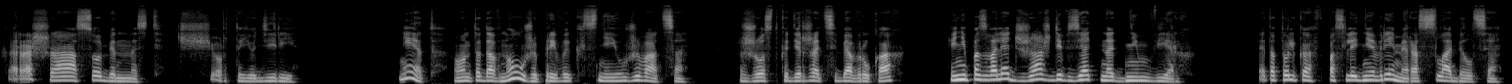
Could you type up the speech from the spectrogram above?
хороша особенность, черт ее дери. Нет, он-то давно уже привык с ней уживаться, жестко держать себя в руках и не позволять жажде взять над ним верх. Это только в последнее время расслабился.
